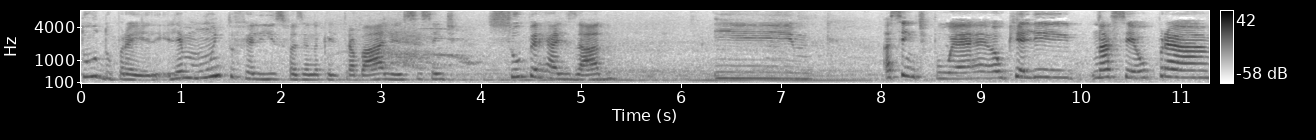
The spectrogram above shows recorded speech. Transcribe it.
tudo para ele. Ele é muito feliz fazendo aquele trabalho, ele se sente super realizado. E assim, tipo, é o que ele nasceu pra,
